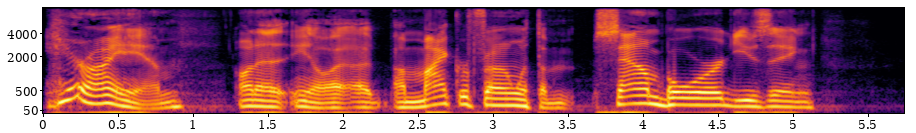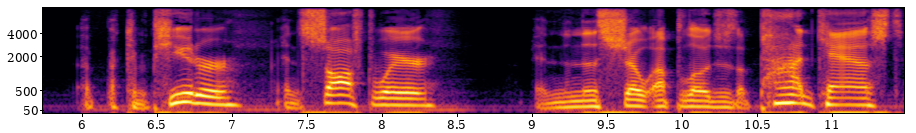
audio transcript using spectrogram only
here I am on a you know a, a microphone with a soundboard using a, a computer and software, and then this show uploads as a podcast.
